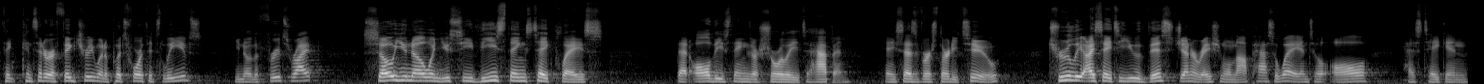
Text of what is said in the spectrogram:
think, consider a fig tree when it puts forth its leaves. You know the fruit's ripe. So you know when you see these things take place that all these things are surely to happen. And he says, verse 32 Truly I say to you, this generation will not pass away until all has taken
